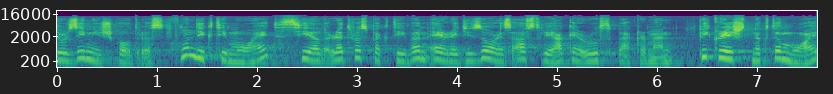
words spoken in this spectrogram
Dorëzimi i Shkodrës. Fundi i këtij muajt sjell retrospektivën e regjizores austriake Ruth Beckermann. Pikërisht në këtë muaj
